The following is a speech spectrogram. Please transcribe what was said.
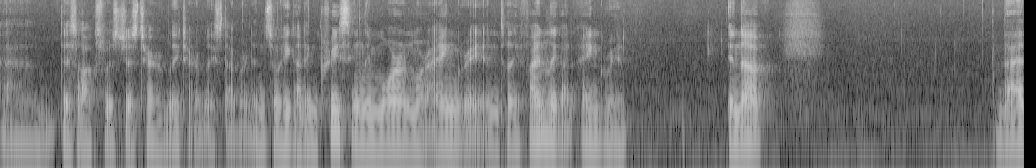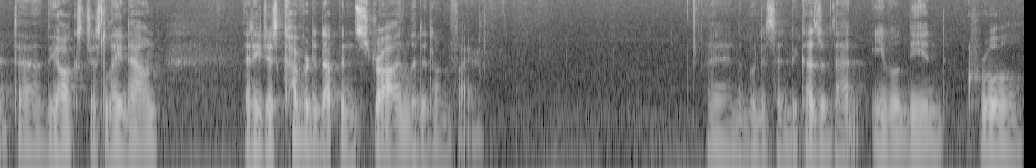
Um, this ox was just terribly, terribly stubborn. And so he got increasingly more and more angry until he finally got angry enough that uh, the ox just lay down, that he just covered it up in straw and lit it on fire. And the Buddha said because of that evil deed, cruel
